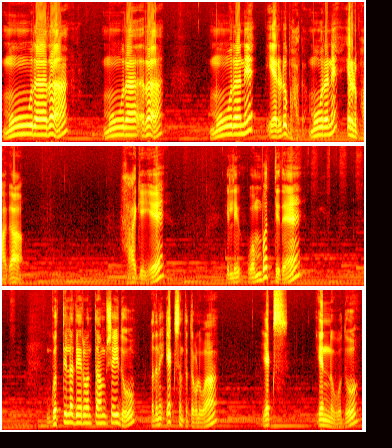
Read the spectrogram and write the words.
ಮೂರರ ಮೂರರ, ಮೂರನೇ ಎರಡು ಭಾಗ, ಮೂರನೇ ಎರಡು ಭಾಗ. ಹಾಗೆಯೇ ಇಲ್ಲಿ ಒಂಬತ್ತಿದೆ. ಗೊತ್ತಿಲ್ಲದೇ ಇರುವಂಥ ಅಂಶ ಇದು. ಅದನ್ನು ಎಕ್ಸ್ ಅಂತ ತಗೊಳ್ಳುವ. ಎಕ್ಸ್ ಎನ್ನುವುದು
